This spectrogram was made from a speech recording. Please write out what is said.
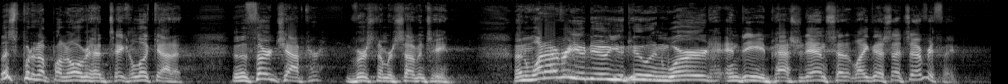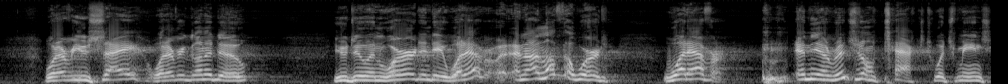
Let's put it up on overhead, take a look at it. In the third chapter, verse number 17. And whatever you do, you do in word and deed. Pastor Dan said it like this that's everything. Whatever you say, whatever you're going to do, you do in word and deed. Whatever. And I love the word whatever. In the original text, which means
